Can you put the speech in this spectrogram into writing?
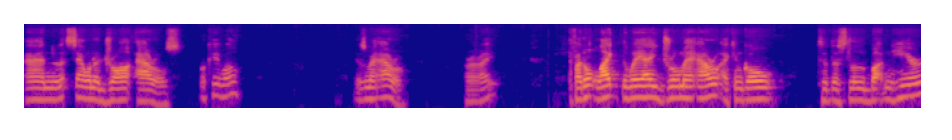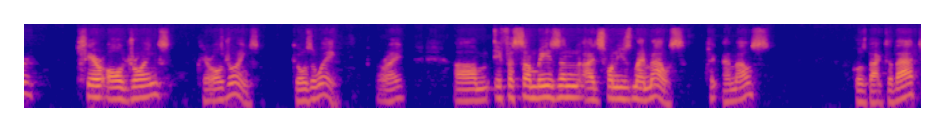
and let's say I want to draw arrows. Okay, well, here's my arrow. All right. If I don't like the way I draw my arrow, I can go to this little button here, clear all drawings, clear all drawings, goes away. All right. Um, if for some reason I just want to use my mouse, click my mouse, goes back to that.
